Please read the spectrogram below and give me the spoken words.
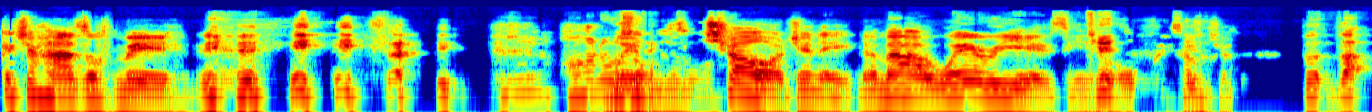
get your hands off me He's like- Hartnell's always in charge isn't he no matter where he is he's always in charge but that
